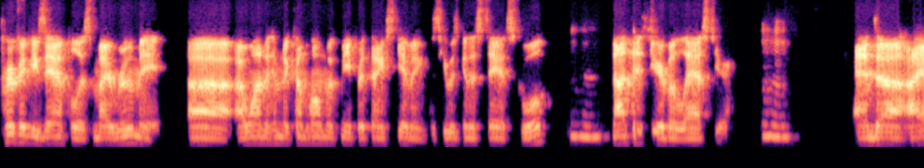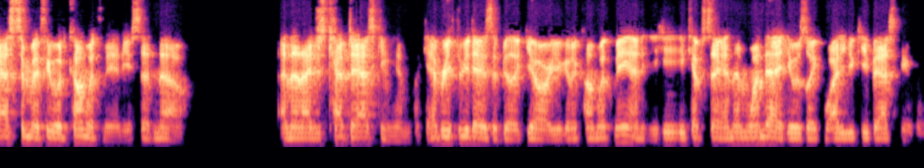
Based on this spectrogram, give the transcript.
perfect example is my roommate. Uh, I wanted him to come home with me for Thanksgiving because he was going to stay at school, hmm not this year, but last year. hmm And uh, I asked him if he would come with me, and he said no. And then I just kept asking him. Like every three days, I'd be like, "Yo, are you going to come with me?" And he, he kept saying. And then one day, he was like, "Why do you keep asking me?"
